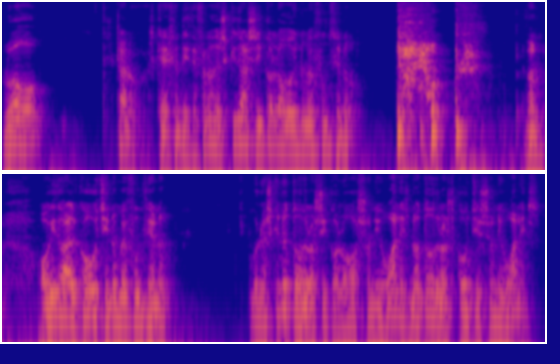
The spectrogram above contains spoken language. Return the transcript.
Luego, claro, es que hay gente que dice, Fernando, es que he ido al psicólogo y no me funcionó. Perdón, o he ido al coach y no me funcionó. Bueno, es que no todos los psicólogos son iguales, no todos los coaches son iguales.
